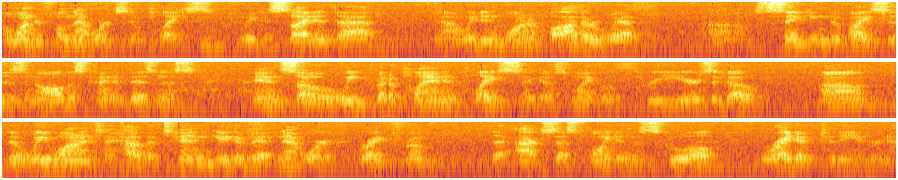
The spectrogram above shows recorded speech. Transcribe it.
a wonderful network's in place. We decided that uh, we didn't want to bother with um, syncing devices and all this kind of business. And so we put a plan in place, I guess, Michael, three years ago, um, that we wanted to have a 10 gigabit network right from the access point in the school right out to the internet.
